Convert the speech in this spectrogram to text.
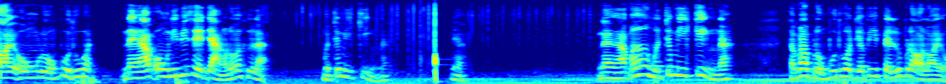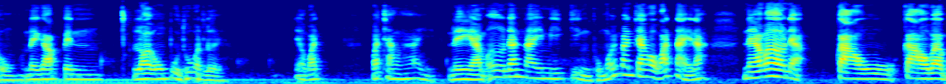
ลอยองค์หลวงปู่ทวดนะครับ องค์นี้พิเศษอย่างรู้ก็คือแหละเหมือนจะมีกิ่งนะเนี่ยนะครับเออเหมือนจะมีกิ่งนะสำหรับหลวงปู่ทวดเดี๋ยวพี่เป็นรูปหล่อลอยองค์นะครับเป็นลอยองค์ปู่ทวดเลยเนี่ยวัด วัดช้างให้นะครับเออด้านในมีกิ่ง ผมไม่มั่นใจว่าวัดไหนนะนะครับเออเนี่ยเก่าเก่าแบบ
